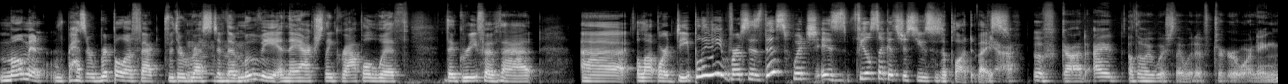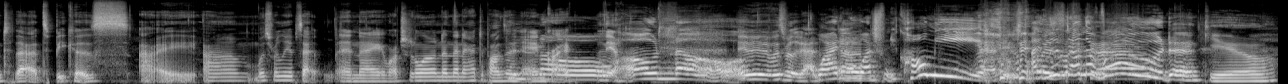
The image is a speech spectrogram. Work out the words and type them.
moment has a ripple effect through the rest of the movie, and they actually grapple with the grief of that uh, a lot more deeply. Versus this, which is feels like it's just used as a plot device. Yeah. Oof, God. I although I wish they would have trigger warning to that because I um, was really upset and I watched it alone and then I had to pause it and Oh, cry. Yeah. oh no. It, it was really bad. Why do you Um, watch when you call me? I live down the road. Thank you.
